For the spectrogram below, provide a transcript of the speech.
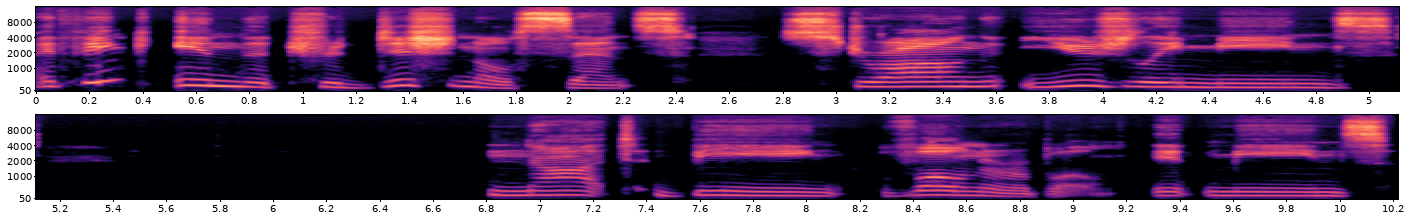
I think, in the traditional sense, strong usually means not being vulnerable. It means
